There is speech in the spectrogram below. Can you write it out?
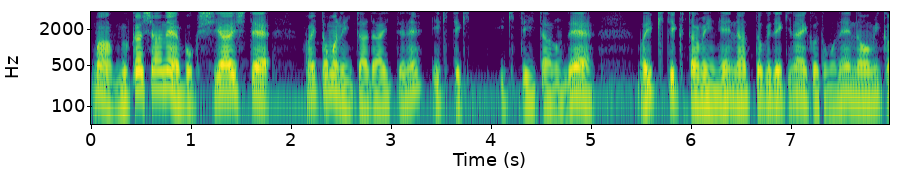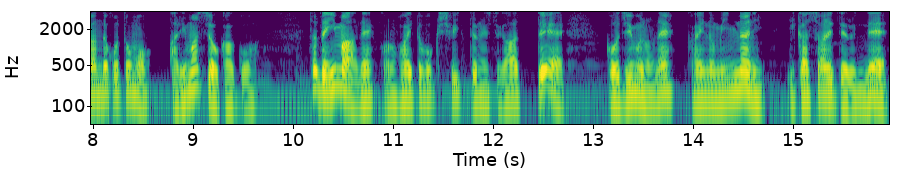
まあ昔はね僕試合してファイトマネー頂いてね生きてき生きていたのでまあ、生きていくためにね納得できないこともね飲みかんだこともありますよ過去は。ただ今はねこのファイトボックスフィットネスがあってこうジムのね会員のみんなに生かされてるんで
